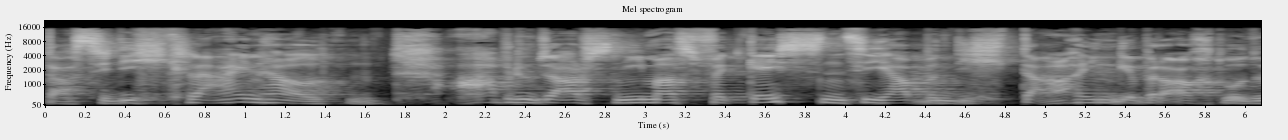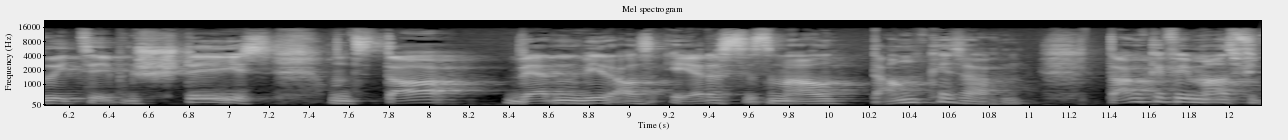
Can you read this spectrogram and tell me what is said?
dass sie dich klein halten. Aber du darfst niemals vergessen, sie haben dich dahin gebracht, wo du jetzt eben stehst. Und da werden wir als erstes mal Danke sagen. Danke vielmals für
